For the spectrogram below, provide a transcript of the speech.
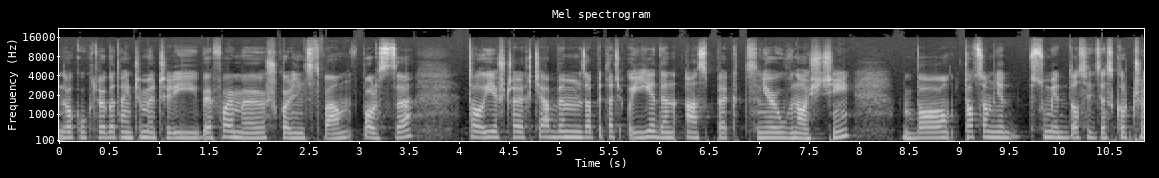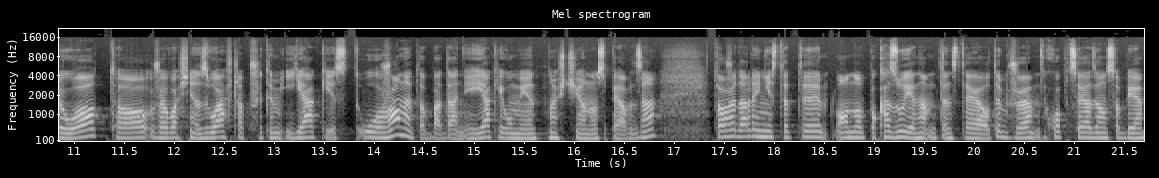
wokół którego tańczymy, czyli reformy szkolnictwa w Polsce, to jeszcze chciałabym zapytać o jeden aspekt nierówności, bo to, co mnie w sumie dosyć zaskoczyło, to, że właśnie zwłaszcza przy tym, jak jest ułożone to badanie, jakie umiejętności ono sprawdza, to, że dalej niestety ono pokazuje nam ten stereotyp, że chłopcy radzą sobie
